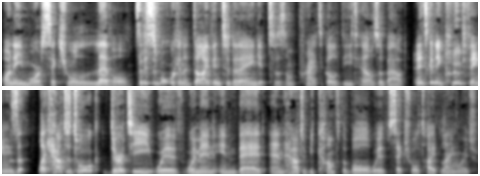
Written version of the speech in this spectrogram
on a more sexual level. So, this is what we're going to dive into today and get to some practical details about. And it's going to include things like how to talk dirty with women in bed and how to be comfortable with sexual type language.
